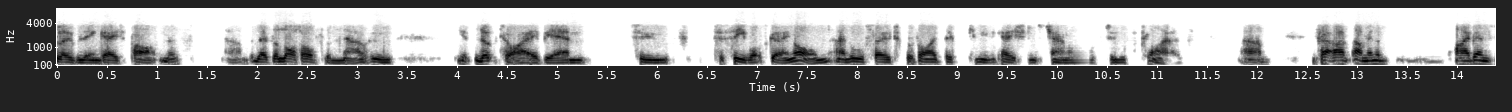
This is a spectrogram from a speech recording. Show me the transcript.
globally engaged partners. Um, there's a lot of them now who look to IABM to to see what's going on and also to provide the communications channels to the suppliers. Um, in fact, I, I mean, IABM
